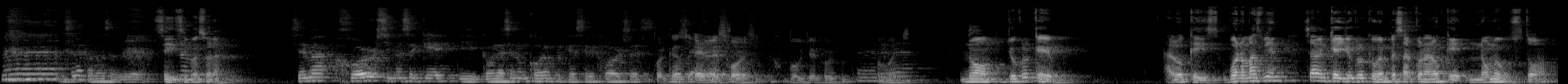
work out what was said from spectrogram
na, ¿Se la conoces, güey? Sí, sí me suena. Se llama Horse y no sé qué. Y como le hacen un cover porque ese Horse es. Porque es, es Horse. No, yo creo que. Algo que dice. Bueno, más bien, ¿saben qué? Yo creo que voy a empezar con algo que no me gustó.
